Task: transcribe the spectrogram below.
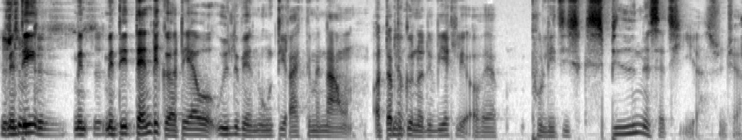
men, synes, det, det, men, men det Dante gør, det er jo at udlevere nogen direkte med navn, og der ja. begynder det virkelig at være politisk spidende satire, synes jeg.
